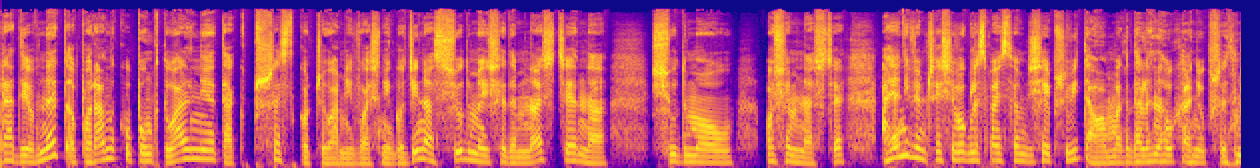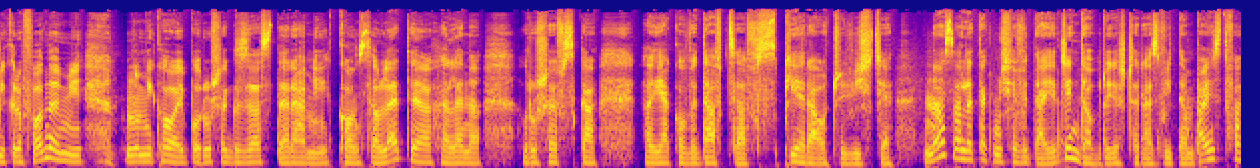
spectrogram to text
Radio Wnet o poranku punktualnie tak przeskoczyła mi właśnie godzina z 7.17 na 7.18. A ja nie wiem, czy ja się w ogóle z Państwem dzisiaj przywitałam. Magdalena Uchaniuk przed mikrofonem i Mikołaj Poruszek za sterami konsolety, a Helena Ruszewska jako wydawca wspiera oczywiście nas, ale tak mi się wydaje. Dzień dobry, jeszcze raz witam Państwa.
